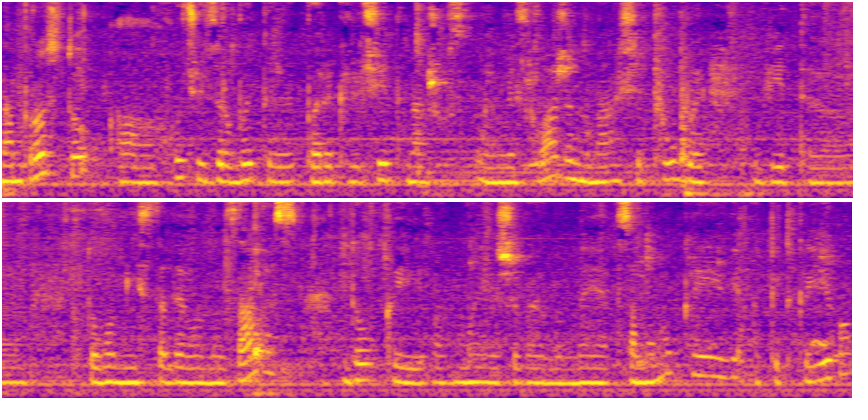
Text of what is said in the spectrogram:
Нам просто а, хочуть зробити, переключити нашу скважину, наші труби від е, того міста, де воно зараз, до Києва. Ми живемо не в самому Києві, а під Києвом.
